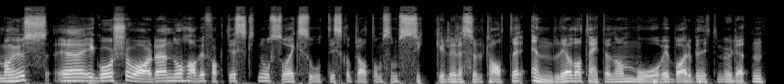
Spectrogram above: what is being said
Magnus. I går så var det Nå har vi faktisk noe så eksotisk å prate om som sykkelresultater, endelig. Og da tenkte jeg nå må vi bare benytte muligheten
